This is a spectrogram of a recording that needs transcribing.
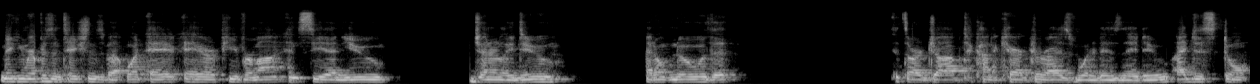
making representations about what A, ARP Vermont and CNU generally do. I don't know that it's our job to kind of characterize what it is they do. I just don't.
